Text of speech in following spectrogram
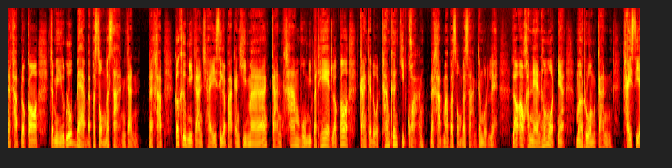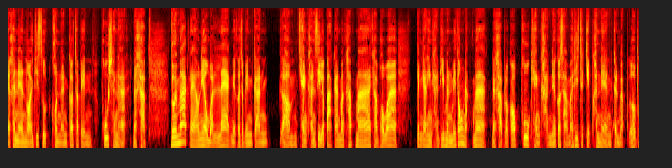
นะครับแล้วก็จะมีรูปแบบแบบผสมผสานกันนะครับก็คือมีการใช้ศิลปะการขี่ม้า การข้ามภูมิประเทศ แล้วก็การกระโดดข้ามเครื่องกีดขวางนะครับมาผสมผสานกันหมดเลย แล้วเอาคะแนนทั้งหมดเนี่ยมารวมกันใครเสียคะแนนน้อยที่สุดคนนั้นก็จะเป็นผู้ชนะนะครับโดยมากแล้วเนี่ยวันแรกเนี่ยก็จะเป็นการแข่งขันศิลปะการบังคับม้าครับเพราะว่า เป็นการแข่งขันที่มันไม่ต้องหนักมากนะครับแล้วก็ผู้แข่งขันเนี่ยก็สามารถที่จะเก็บคะแนนกันแบบเออไป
